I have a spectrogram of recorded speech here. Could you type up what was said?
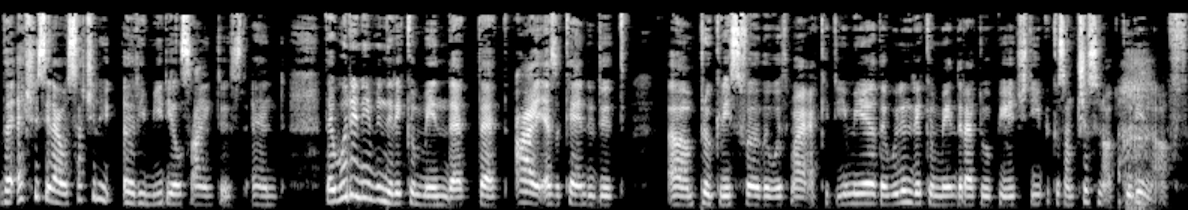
they actually said I was such a, a remedial scientist, and they wouldn't even recommend that that I as a candidate um, progress further with my academia. They wouldn't recommend that I do a PhD because I'm just not good enough.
